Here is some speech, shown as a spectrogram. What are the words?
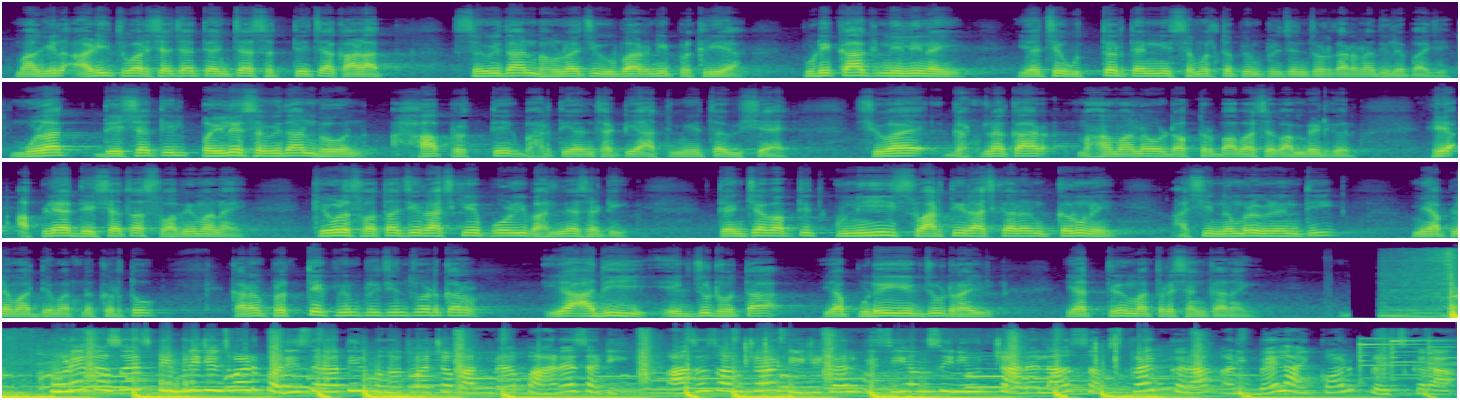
मागील अडीच वर्षाच्या त्यांच्या सत्तेच्या काळात संविधान भवनाची उभारणी प्रक्रिया पुढे का नेली नाही याचे उत्तर त्यांनी समस्त पिंपरी चिंचवडकरांना दिले पाहिजे. मुळात देशातील पहिले संविधान भवन हा प्रत्येक भारतीयांसाठी आत्मीयचा विषय आहे. शिवाय घटनाकार महामानव डॉक्टर बाबासाहेब आंबेडकर हे आपल्या देशाचा स्वाभिमान आहे. केवळ स्वतःची राजकीय पोळी भाजण्यासाठी त्यांच्या बाबतीत कुणीही स्वार्थी राजकारण करू नये अशी नम्र विनंती मी आपल्या माध्यमातून करतो. कारण प्रत्येक पिंपरी चिंचवडकर या आधीही एकजूट होता या पुढेही एकजूट राहील यात तीळ मात्र शंका नाही. पुणे तसेच पिंपरी चिंचवड परिसरातील महत्त्वाच्या बातम्या पाहण्यासाठी आजच आमच्या डिजिटल पीसीएमसी न्यूज चॅनलला सबस्क्राईब करा आणि बेल आयकॉन प्रेस करा.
